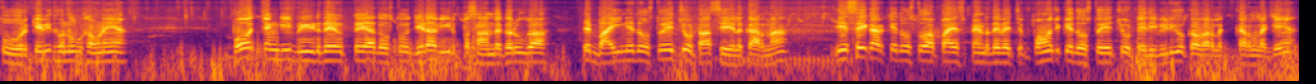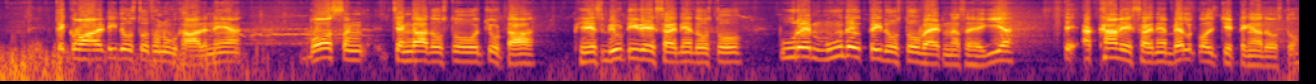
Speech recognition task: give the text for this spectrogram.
ਤੋੜ ਕੇ ਵੀ ਤੁਹਾਨੂੰ ਵਿਖਾਉਣੇ ਆ। ਬਹੁਤ ਚੰਗੀ ਬਰੀਡ ਦੇ ਉੱਤੇ ਆ ਦੋਸਤੋ ਜਿਹੜਾ ਵੀਰ ਪਸੰਦ ਕਰੂਗਾ। ਤੇ ਬਾਈ ਨੇ ਦੋਸਤੋ ਇਹ ਝੋਟਾ ਸੇਲ ਕਰਨਾ। ਇਸੇ ਕਰਕੇ ਦੋਸਤੋ ਆਪਾਂ ਇਸ ਪਿੰਡ ਦੇ ਵਿੱਚ ਪਹੁੰਚ ਕੇ ਦੋਸਤੋ ਇਹ ਝੋਟੇ ਦੀ ਵੀਡੀਓ ਕਵਰ ਲ- ਕਰਨ ਲੱਗੇ ਆ ਤੇ ਕੁਆਲਿਟੀ ਦੋਸਤੋ ਤੁਹਾਨੂੰ ਵਿਖਾ ਦਿੰਨੇ ਆ ਬਹੁਤ ਸੰਗ- ਚੰਗਾ ਦੋਸਤੋ ਝੋਟਾ। ਫੇਸ ਬਿਊਟੀ ਵੇਖ ਸਕਦੇ ਆ ਦੋਸਤੋ। ਪੂਰੇ ਮੂੰਹ ਦੇ ਉੱਤੇ ਹੀ ਦੋਸਤੋ ਵਾਈਟਨੈਸ ਹੈਗੀ ਆ। ਤੇ ਅੱਖਾਂ ਵੇਖ ਸਕਦੇ ਆ ਬਿਲਕੁਲ ਚਿੱਟੀਆਂ ਦੋਸਤੋ।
